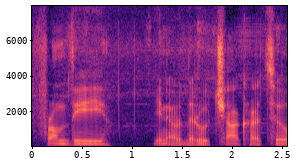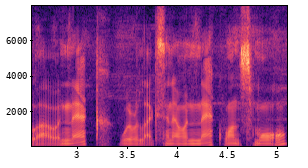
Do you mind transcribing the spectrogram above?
from the you know, the root chakra to our neck. We're relaxing our neck once more.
